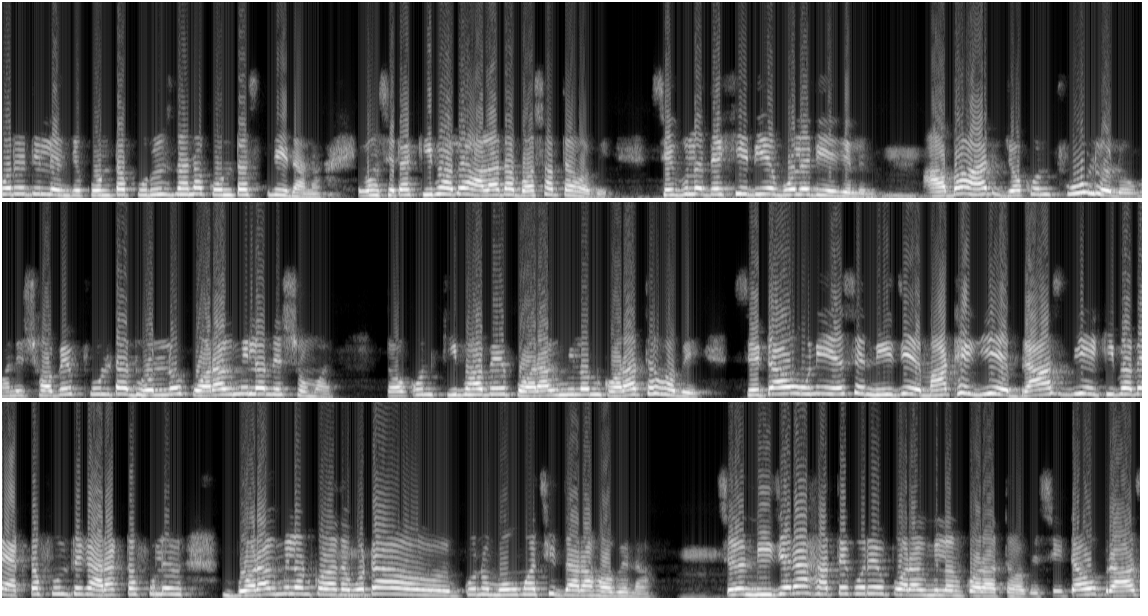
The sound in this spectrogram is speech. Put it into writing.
করে দিলেন যে কোনটা পুরুষ দানা কোনটা স্ত্রী দানা এবং সেটা কীভাবে আলাদা বসাতে হবে সেগুলো দেখিয়ে দিয়ে বলে দিয়ে গেলেন। আবার যখন ফুল হলো মানে সবে ফুলটা ধরলো পরাগ মিলনের সময় তখন কীভাবে পরাগ মিলন করাতে হবে সেটাও উনি এসে নিজে মাঠে গিয়ে ব্রাশ দিয়ে কীভাবে একটা ফুল থেকে আর একটা ফুলের পরাগ মিলন করাতে হবে ওটা কোনো মৌমাছির দ্বারা হবে না। সেটা নিজেরা হাতে করে পরাগ মিলন করাতে হবে সেটাও ব্রাশ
